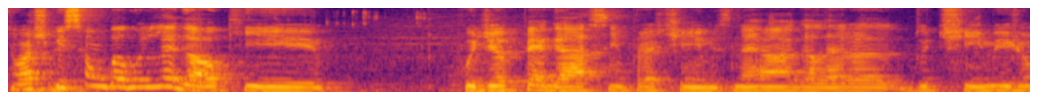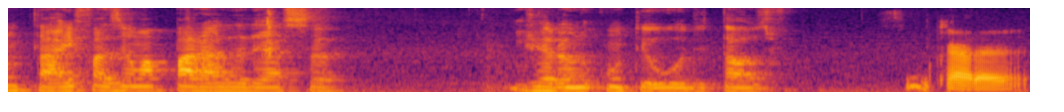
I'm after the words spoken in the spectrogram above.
Eu acho que isso é um bagulho legal que podia pegar, assim, pra times, né? A galera do time juntar e fazer uma parada dessa, gerando conteúdo e tal. Sim, cara,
